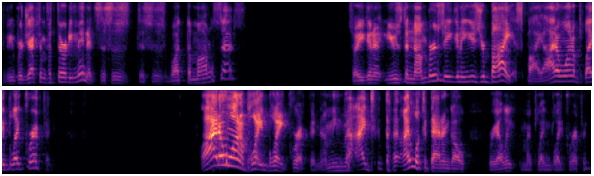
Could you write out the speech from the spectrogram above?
If you project him for 30 minutes, this is this is what the model says. So are you going to use the numbers or are you going to use your bias by I don't want to play Blake Griffin? I don't want to play Blake Griffin. I mean, I, I look at that and go, really? Am I playing Blake Griffin?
